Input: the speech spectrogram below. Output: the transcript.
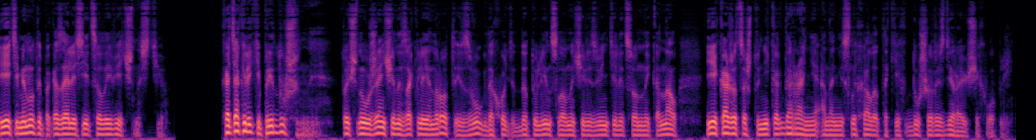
и эти минуты показались ей целой вечностью. Хотя крики придушенные, точно у женщины заклеен рот, и звук доходит до Тулин словно через вентиляционный канал, ей кажется, что никогда ранее она не слыхала таких душераздирающих воплей.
